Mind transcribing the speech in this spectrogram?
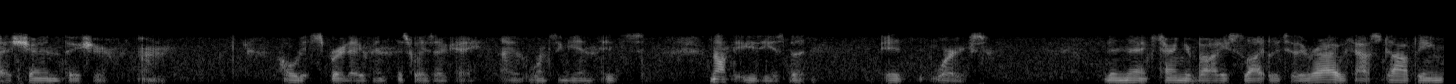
as shown in the picture. Um, hold it spread open. This way is okay. I, once again, it's not the easiest, but it works. Then next, turn your body slightly to the right without stopping.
